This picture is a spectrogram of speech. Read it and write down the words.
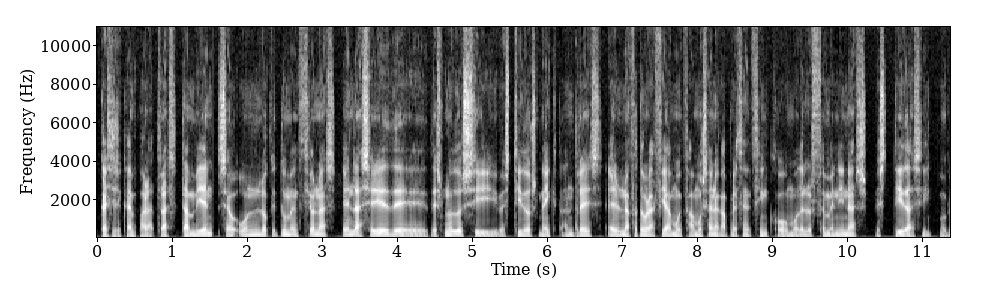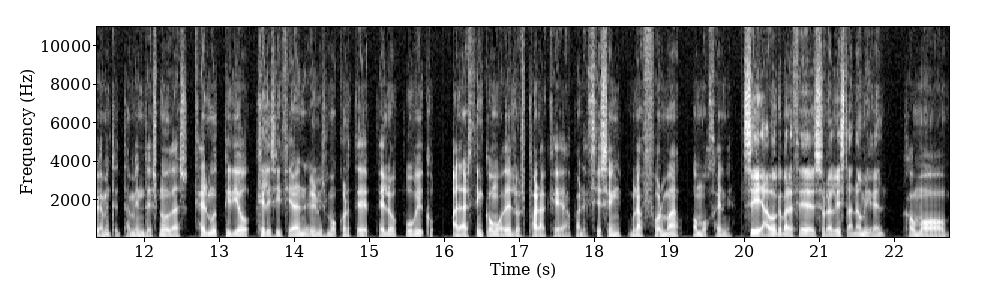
casi se caen para atrás. También, según lo que tú mencionas, en la serie de desnudos y vestidos Naked Andrés, en una fotografía muy famosa en la que aparecen cinco modelos femeninas vestidas y obviamente también desnudas, Helmut pidió que les hicieran el mismo corte de pelo público a las cinco modelos para que apareciesen de una forma homogénea. Sí, algo que parece surrealista, ¿no, Miguel? Como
